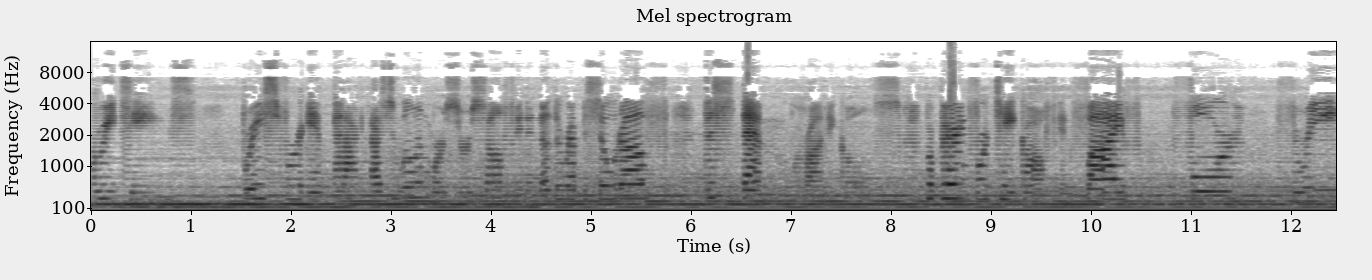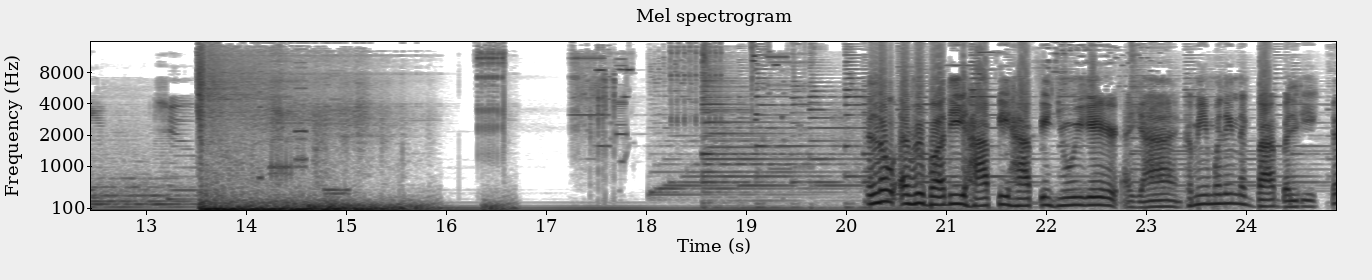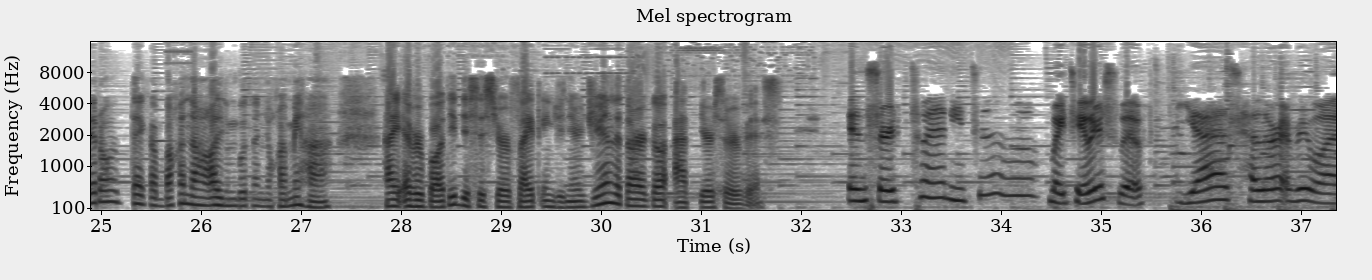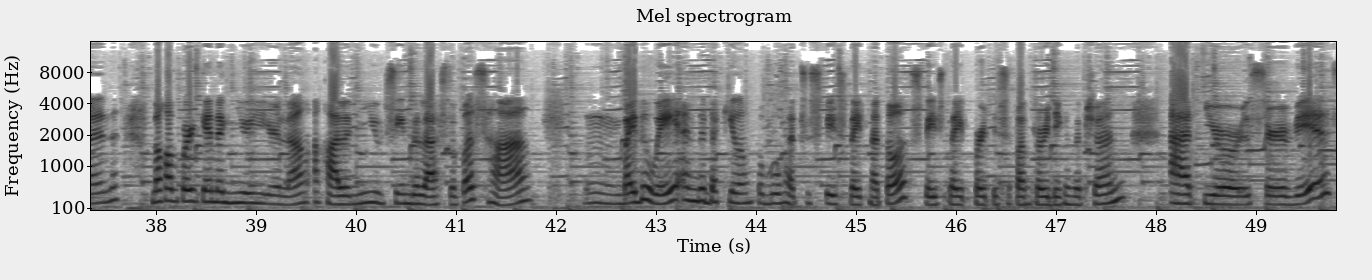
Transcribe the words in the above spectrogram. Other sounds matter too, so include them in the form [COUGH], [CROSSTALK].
Greetings. Brace for impact as you will immerse yourself in another episode of The STEM Chronicles. Preparing for takeoff in 5, 4, 3, 2, Hello everybody! Happy, happy New Year! Ayan, kami muling nagbabalik. Pero teka, baka nakakalimutan nyo kami ha? Hi everybody, this is your flight engineer Gian Letargo at your service. Insert 22 by Taylor Swift. Yes, hello everyone. Baka porque nag-New Year lang, akala niyo you've seen The Last of Us, ha? Mm, by the way, I'm the dakilang pabuhat sa spaceflight na to, spaceflight participant coordination at your service.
